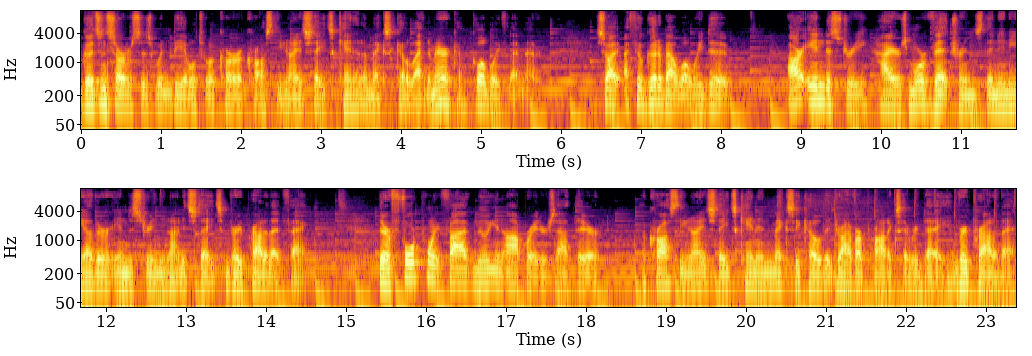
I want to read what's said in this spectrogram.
goods and services wouldn't be able to occur across the United States, Canada, Mexico, Latin America, globally for that matter. So I, I feel good about what we do. Our industry hires more veterans than any other industry in the United States. I'm very proud of that fact. There are 4.5 million operators out there across the United States, Canada, and Mexico that drive our products every day. I'm very proud of that.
